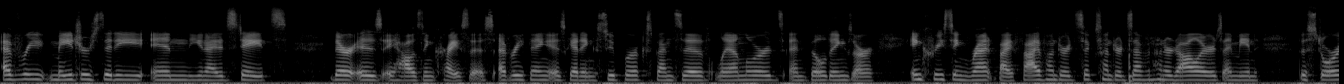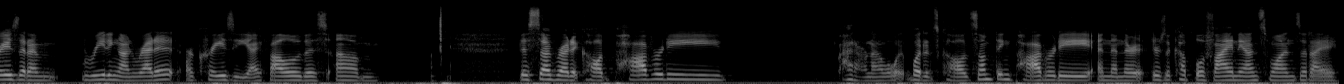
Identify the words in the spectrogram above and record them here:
every major city in the United States, there is a housing crisis. Everything is getting super expensive. Landlords and buildings are increasing rent by 500, 600, 700 dollars. I mean, the stories that I'm reading on Reddit are crazy. I follow this um, this subreddit called Poverty I don't know what, it's called, something poverty, and then there there's a couple of finance ones that I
